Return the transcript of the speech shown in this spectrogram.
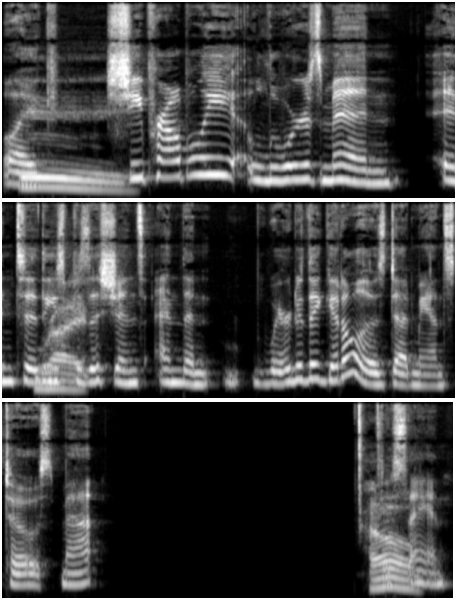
Like, Mm, she probably lures men into these Right. positions. And then where do they get all those dead man's toes, Matt? Just oh, saying.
